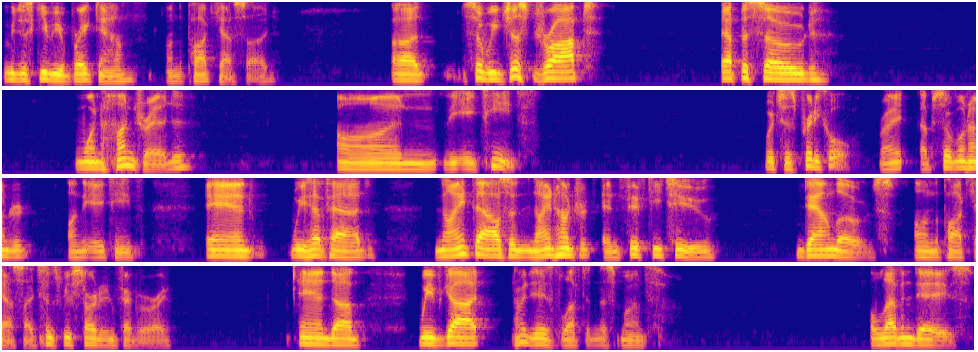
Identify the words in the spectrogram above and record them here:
let me just give you a breakdown on the podcast side. Uh, so we just dropped episode 100 on the 18th, which is pretty cool, right? Episode 100 on the 18th. And we have had 9,952 downloads on the podcast side since we started in February. And um, we've got how many days left in this month? 11 days.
